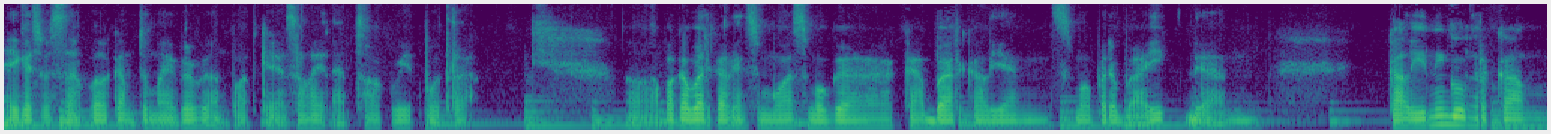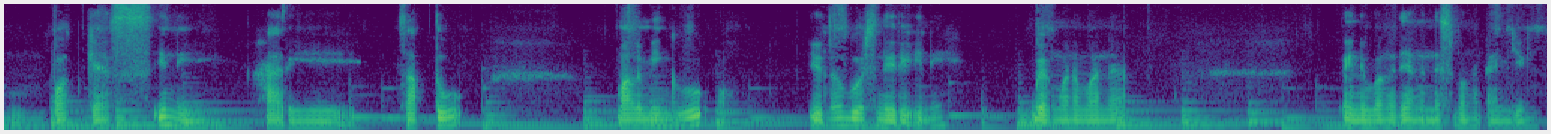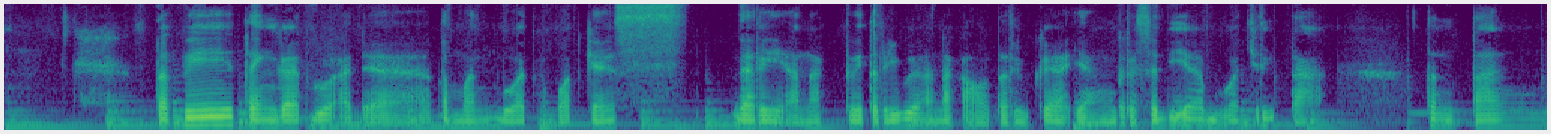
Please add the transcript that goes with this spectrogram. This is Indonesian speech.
Hey guys, what's up? Welcome to my very own podcast Late Night Talk with Putra. Uh, apa kabar kalian semua? Semoga kabar kalian semua pada baik dan kali ini gue ngerekam podcast ini hari Sabtu malam minggu. You know gue sendiri ini gak ke mana-mana. Ini banget yang ngenes banget anjing. Tapi God gue ada teman buat nge-podcast dari anak Twitter juga, anak alter juga yang bersedia buat cerita tentang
